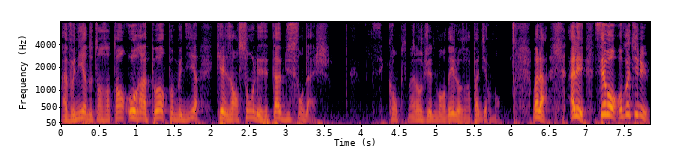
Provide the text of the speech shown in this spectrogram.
à venir de temps en temps au rapport pour me dire quelles en sont les étapes du sondage. Que maintenant que j'ai demandé, il n'osera pas dire non. Voilà. Allez, c'est bon, on continue.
